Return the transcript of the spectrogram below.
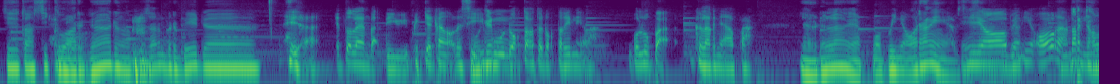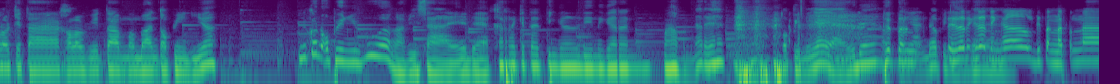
situasi keluarga dengan perusahaan berbeda. ya itulah yang nggak dipikirkan oleh si Mungkin- ibu dokter atau dokter ini lah gue lupa gelarnya apa Ya udahlah ya opini orang ya. iya disalah juga. opini orang Ntar kalau kita kalau kita membantah opini dia, ini kan opini gua nggak bisa ya udah karena kita tinggal di negara maha benar ya. Opininya ya udah. Opini Anda, opini kita, tinggal di tengah-tengah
